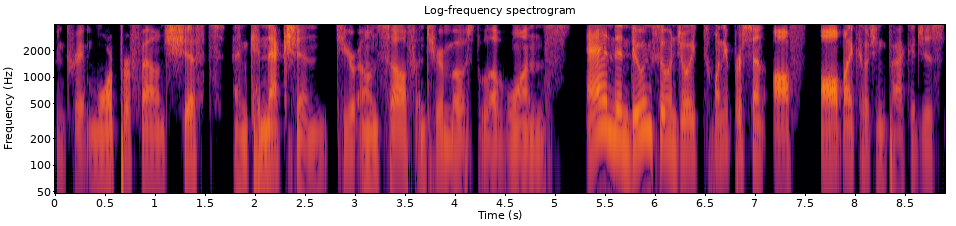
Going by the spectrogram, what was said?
and create more profound shift and connection to your own self and to your most loved ones. And in doing so, enjoy 20% off all my coaching packages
